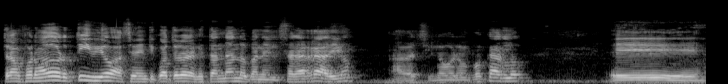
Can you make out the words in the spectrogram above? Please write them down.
Transformador tibio, hace 24 horas que están dando con el Sala Radio, a ver si logro enfocarlo. Eh,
